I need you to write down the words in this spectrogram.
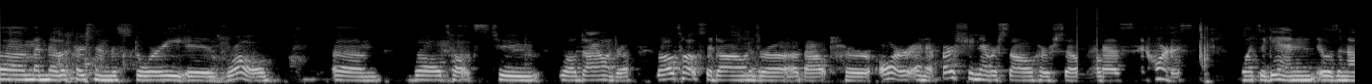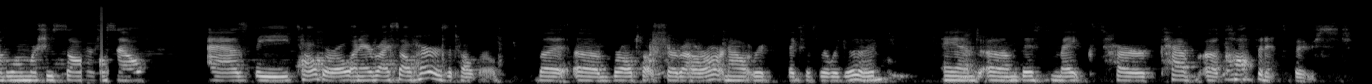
Um, another person in the story is Raw. Um, Raw talks to, well, Diondra. Raw talks to Diondra about her art, and at first she never saw herself as an artist. Once again, it was another one where she saw herself as the tall girl, and everybody saw her as a tall girl. But um, Raw talks to her about her art, and how it thinks it's really good. And um, this makes her have a confidence boost.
